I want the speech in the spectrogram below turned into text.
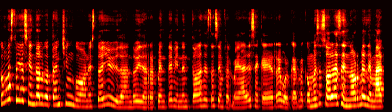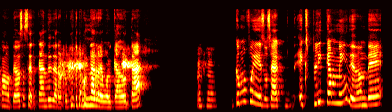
¿cómo estoy haciendo algo tan chingón? Estoy ayudando y de repente vienen todas estas enfermedades a querer revolcarme, como esas olas enormes de mar cuando te vas acercando y de repente te pone una revolcadota. ¿Cómo fue eso? O sea, explícame de dónde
